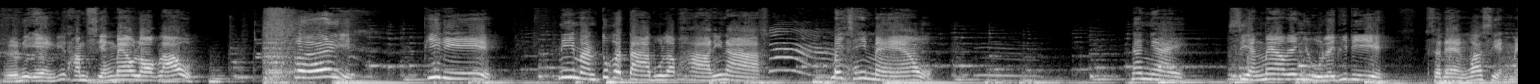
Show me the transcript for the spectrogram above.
เธอนี่เองที่ทำเสียงแมวหลอกเรา เฮ้ย พี่ดี นี่มันตุ๊กตาบุรพานี่นา ไม่ใช่แมว นั่นไง เสียงแมวยังอยู่เลยพี่ดี แสดงว่าเสียงแม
